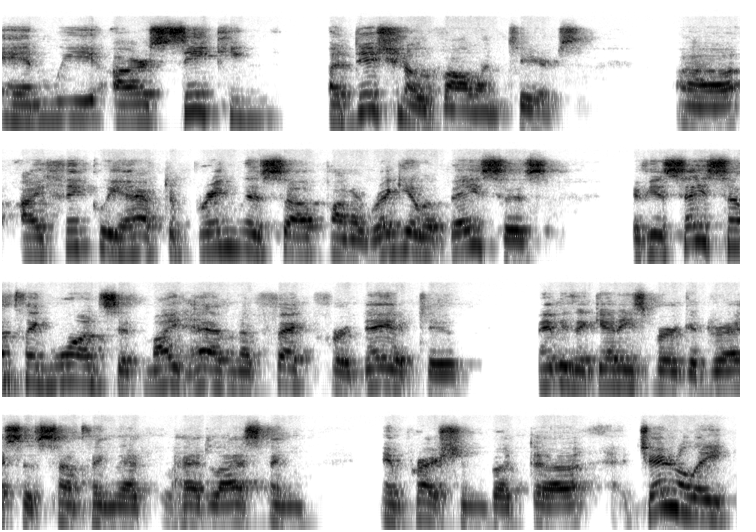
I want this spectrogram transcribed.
and we are seeking additional volunteers. Uh, I think we have to bring this up on a regular basis. If you say something once, it might have an effect for a day or two maybe the Gettysburg Address is something that had lasting impression, but uh, generally,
